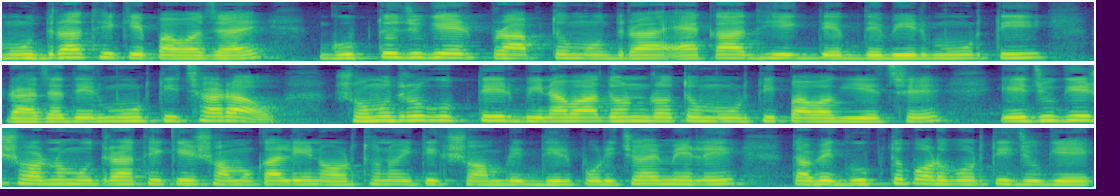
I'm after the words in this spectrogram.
মুদ্রা থেকে পাওয়া যায়। গুপ্ত যুগের প্রাপ্ত মুদ্রা একাধিক দেবদেবীর মূর্তি, রাজাদের মূর্তি ছাড়াও সমুদ্রগুপ্তের বিনাবাদনরত মূর্তি পাওয়া গিয়েছে। এ যুগে স্বর্ণমুদ্রা থেকে সমকালীন অর্থনৈতিক সমৃদ্ধির পরিচয় মেলে, তবে গুপ্ত পরবর্তী যুগে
